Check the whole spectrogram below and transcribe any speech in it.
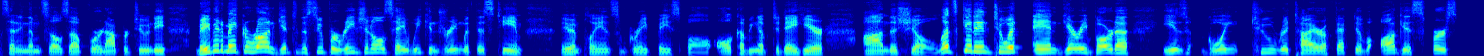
setting themselves up for an opportunity, maybe to make a run, get to the super regionals. Hey, we can dream with this team. They've been playing some great baseball. All coming up today here on the show. Let's get into it. And Gary Barta is going to retire effective August 1st.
